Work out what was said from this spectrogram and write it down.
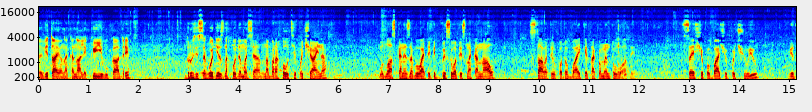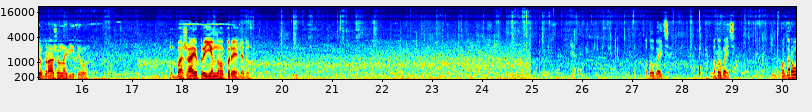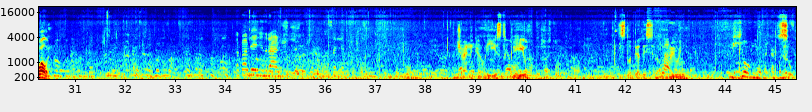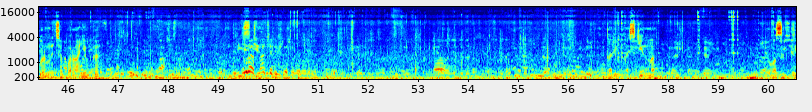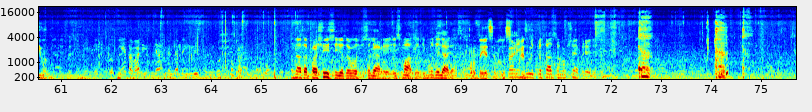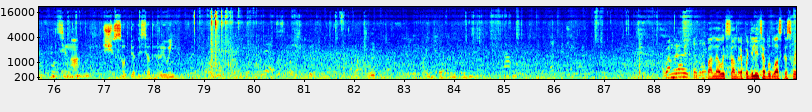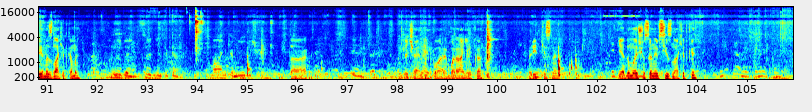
Вітаю на каналі Київ у кадрі. Друзі, сьогодні знаходимося на барахолці Почайна. Будь ласка, не забувайте підписуватись на канал, ставити вподобайки та коментувати. Все, що побачу, почую, відображу на відео. Бажаю приємного перегляду. Подобається? Подобається? Подарували? Только не нравится. Чайник егоїст, Київ. 150 гривень. Сукорниця Баранівка. 200. Тарілна стінна. Васильків. Надо почистить это вот в солярии и смазать, и будет ляля. Продається Парень велосипед. будет кататься вообще прелесть. Ціна 650 гривень. Вам нравится, да? Пане Олександре, поділіться, будь ласка, своїми знахідками. Добрий день. Сьогодні таке маленьке блюдечко. Так. Для чайної пари баранівка. Рідкісне. Я думаю, що це не всі знахідки.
